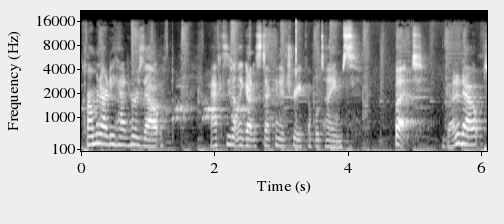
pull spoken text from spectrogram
Carmen already had hers out. Accidentally got it stuck in a tree a couple times, but we got it out,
